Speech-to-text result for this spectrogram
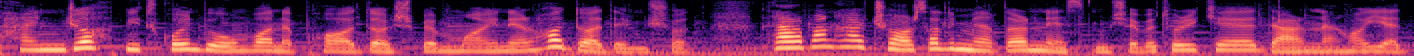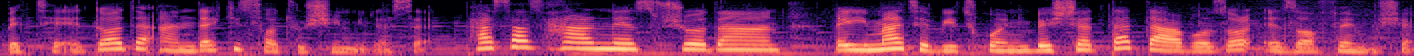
50 بیت کوین به عنوان پاداش به ماینرها داده می‌شد. تقریبا هر 4 سالی مقدار نصف میشه به طوری که در نهایت به تعداد اندکی ساتوشی می‌رسه. پس از هر نصف شدن قیمت بیت کوین به شدت در بازار اضافه میشه.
